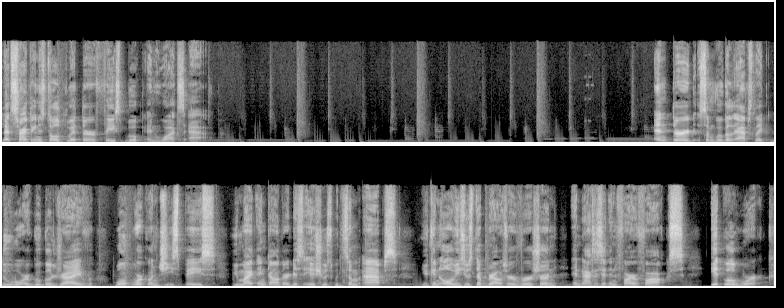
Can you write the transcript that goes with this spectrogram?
Let's try to install Twitter, Facebook, and WhatsApp. Third, some Google apps like Duo or Google Drive won't work on GSpace. You might encounter these issues with some apps. You can always use the browser version and access it in Firefox. It will work.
